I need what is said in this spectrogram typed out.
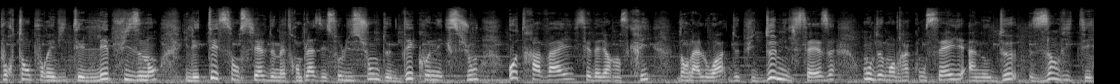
Pourtant, pour éviter l'épuisement, il est essentiel de mettre en place des solutions de déconnexion au travail. C'est d'ailleurs inscrit dans la loi depuis 2016. On demandera conseil à nos deux invités.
